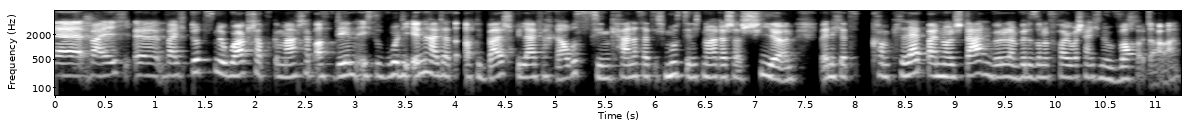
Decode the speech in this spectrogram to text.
äh, weil, ich, äh, weil ich Dutzende Workshops gemacht habe, aus denen ich sowohl die Inhalte als auch die Beispiele einfach rausziehen kann. Das heißt, ich muss die nicht neu recherchieren. Wenn ich jetzt komplett bei Null starten würde, dann würde so eine Folge wahrscheinlich eine Woche dauern.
